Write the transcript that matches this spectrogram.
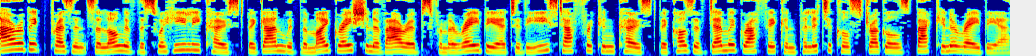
Arabic presence along of the Swahili coast began with the migration of Arabs from Arabia to the East African coast because of demographic and political struggles back in Arabia.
